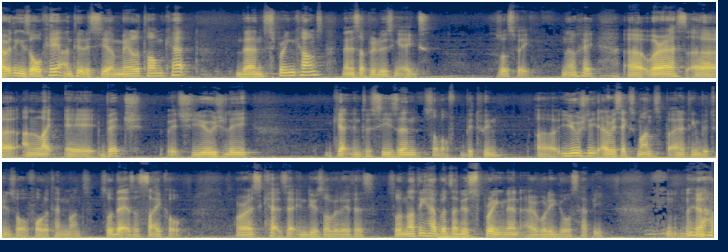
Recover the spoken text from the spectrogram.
everything is okay until they see a male tomcat. Then spring comes, then they start producing eggs, so to speak. Okay. Uh, whereas uh, unlike a bitch, which usually get into season sort of between uh, usually every six months, but anything between sort of four to ten months. So that is a cycle whereas cats are induced ovulators. So nothing happens until spring, then everybody goes happy. yeah.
